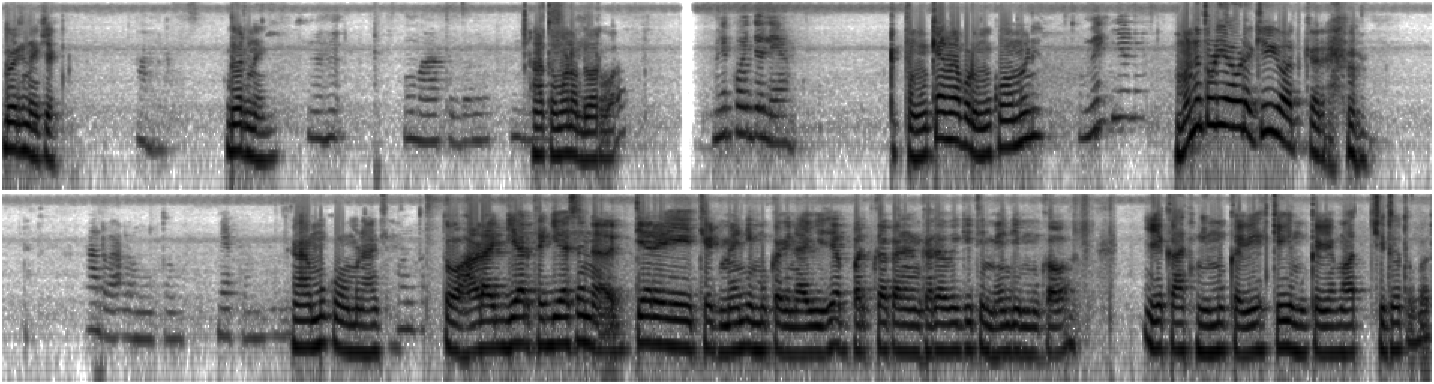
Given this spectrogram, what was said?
દોરી નાખે. દોર નહીં હમ. હું તો મને દોરવા. મેં કોઈ દે પણ હું ક્યાં ના પડું મૂકવા મળી? મને થોડી આવડે કેવી વાત કરે? હું મૂકો. હમણાં છે તો સાડા અગિયાર થઈ ગયા છે ને અત્યારે ઠેઠ મહેંદી મુકાવીને આવી છે. ભરત કાકાને ઘરે વહી થી મહેંદી મુકાવા એક હાથની મુકાવી. કેવી મુકાવી? એમ હાથ સીધો તો કર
